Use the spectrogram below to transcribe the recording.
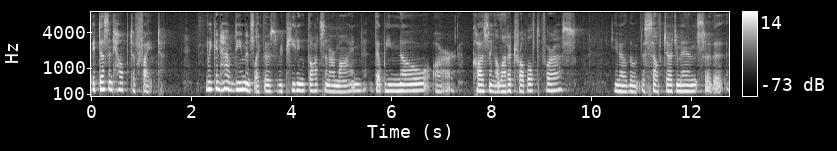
It doesn't help to fight. We can have demons like those repeating thoughts in our mind that we know are causing a lot of trouble for us. You know, the, the self judgments or the,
